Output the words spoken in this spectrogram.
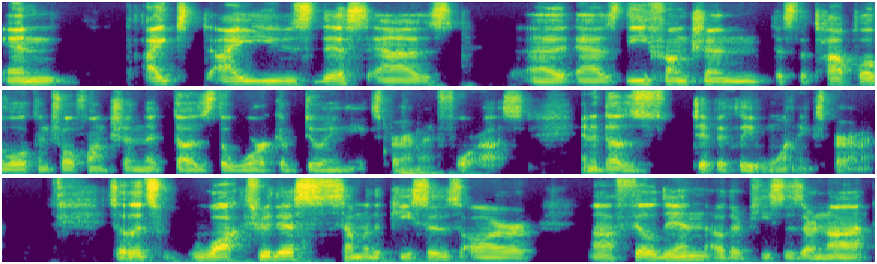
And I, I use this as uh, as the function that's the top level control function that does the work of doing the experiment for us. And it does typically one experiment. So let's walk through this. Some of the pieces are uh, filled in, other pieces are not.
